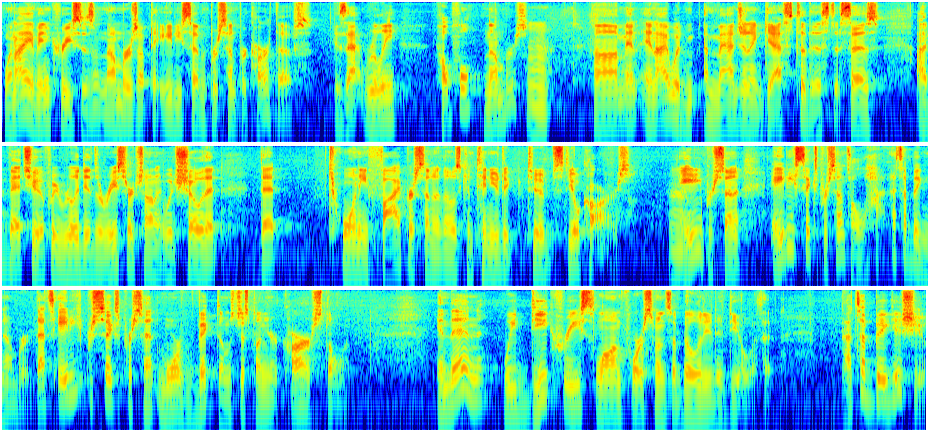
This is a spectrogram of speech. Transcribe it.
When I have increases in numbers up to 87% for car thefts, is that really helpful numbers? Um, and, and I would imagine a guess to this that says, I bet you if we really did the research on it, would show that, that 25% of those continue to, to steal cars. 80%, 86% is a lot. That's a big number. That's 86% more victims just on your car stolen. And then we decrease law enforcement's ability to deal with it. That's a big issue.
